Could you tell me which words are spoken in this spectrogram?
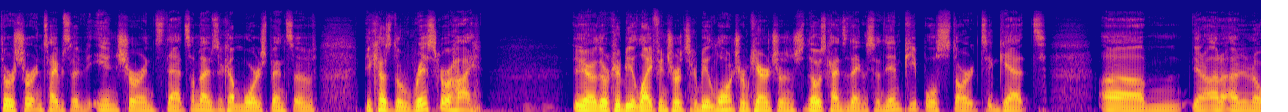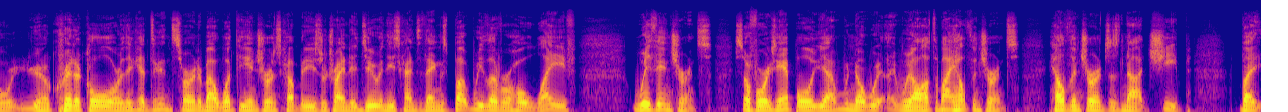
there are certain types of insurance that sometimes become more expensive because the risks are high. Mm-hmm. You know, there could be life insurance, there could be long term care insurance, those kinds of things. So then people start to get, um, you know, I don't, I don't know, you know, critical or they get concerned about what the insurance companies are trying to do and these kinds of things. But we live our whole life with insurance. So, for example, yeah, we know we, we all have to buy health insurance. Health insurance is not cheap. But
